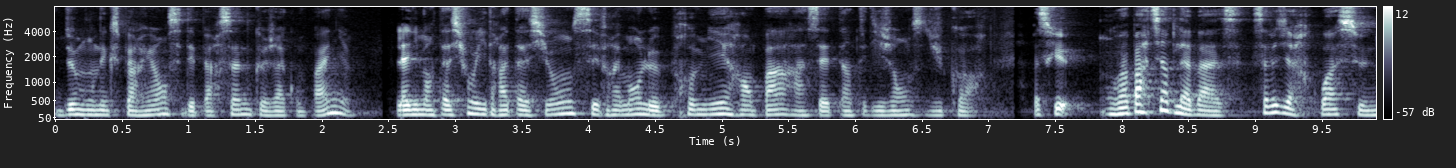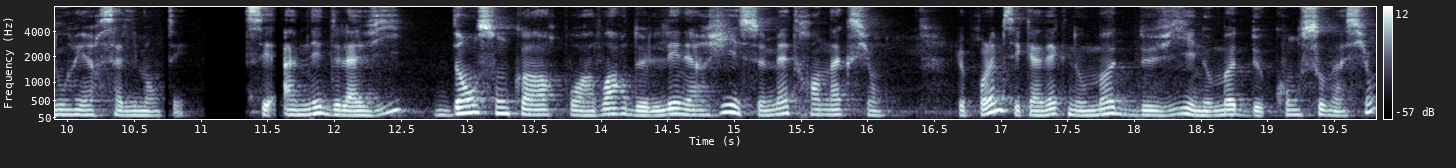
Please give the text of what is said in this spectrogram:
de mon expérience et des personnes que j'accompagne. L'alimentation l'hydratation, c'est vraiment le premier rempart à cette intelligence du corps. Parce que on va partir de la base. Ça veut dire quoi se nourrir, s'alimenter? C'est amener de la vie dans son corps pour avoir de l'énergie et se mettre en action. Le problème, c'est qu'avec nos modes de vie et nos modes de consommation,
